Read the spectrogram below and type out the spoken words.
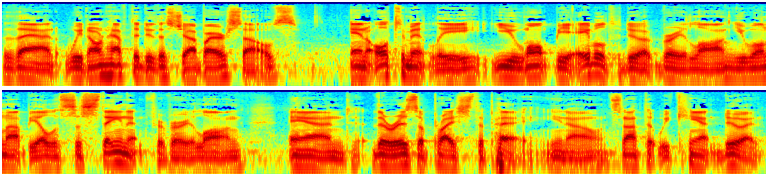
that we don't have to do this job by ourselves and ultimately you won't be able to do it very long. You will not be able to sustain it for very long, and there is a price to pay. You know, it's not that we can't do it.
